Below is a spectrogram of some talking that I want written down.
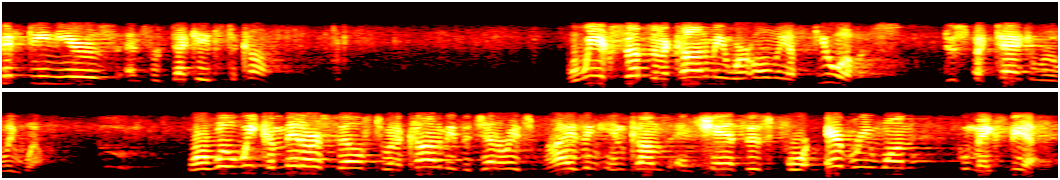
Fifteen years and for decades to come. Will we accept an economy where only a few of us do spectacularly well? Or will we commit ourselves to an economy that generates rising incomes and chances for everyone who makes the effort?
